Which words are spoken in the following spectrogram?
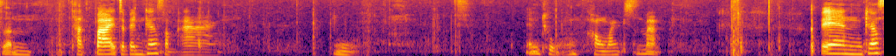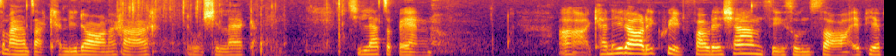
ส่วนถัดไปจะเป็นเครื่องสำอางอืม เป็นถุงของวันคริสต์มาสเป็นเครื่องสำอางจาก Candy d o นะคะ ดูชิ้นแรกกัน ชิ้นแรกจะเป็นอ่า Candy d o Liquid Foundation 402 SPF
